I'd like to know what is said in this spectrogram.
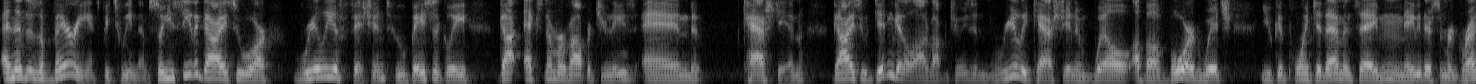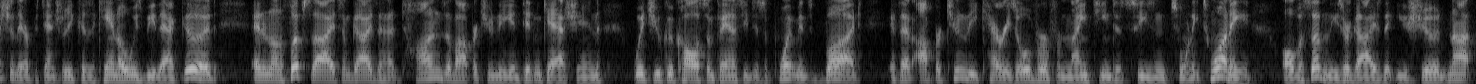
And then there's a variance between them. So you see the guys who are really efficient who basically got x number of opportunities and cashed in guys who didn't get a lot of opportunities and really cashed in and well above board which you could point to them and say, hmm, maybe there's some regression there potentially because it can't always be that good. And then on the flip side, some guys that had tons of opportunity and didn't cash in, which you could call some fantasy disappointments. But if that opportunity carries over from 19 to season 2020, all of a sudden these are guys that you should not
